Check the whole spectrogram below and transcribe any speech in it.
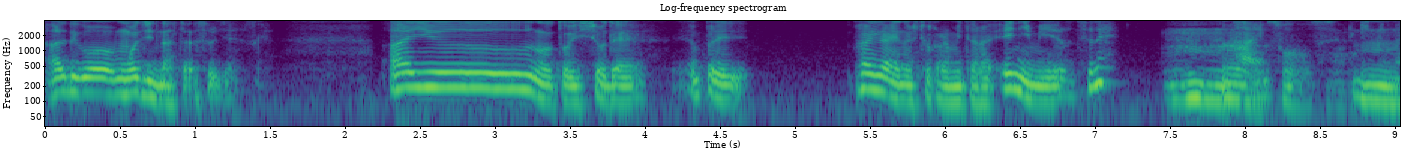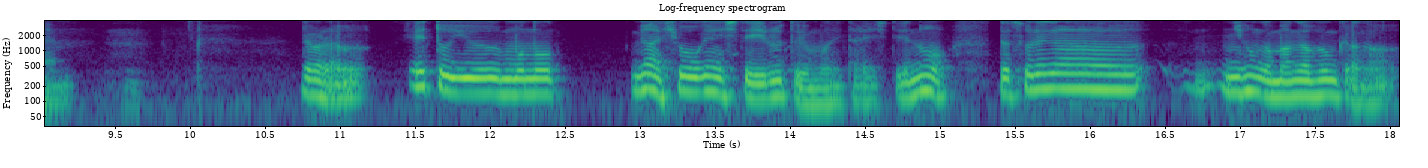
あれでこう文字になったりするじゃないですかああいうのと一緒でやっぱり海外の人から見たら絵に見えるんですよねうんはい、そうですよね、きっとね。だから絵というものが表現しているというものに対してのでそれが日本が漫画文化が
